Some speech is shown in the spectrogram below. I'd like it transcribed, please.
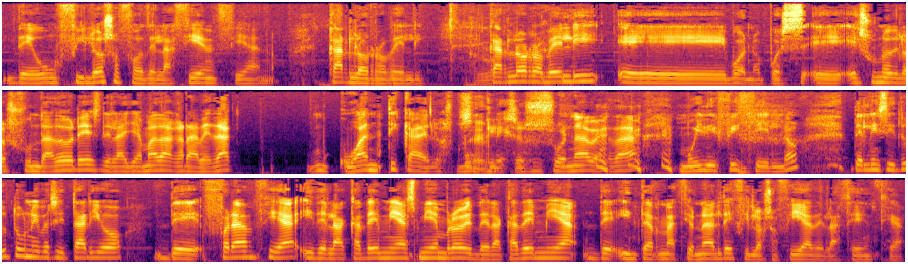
de un filósofo de la ciencia, ¿no? Carlo Rovelli. Carlo, Rovelli, eh, bueno, pues eh, es uno de los fundadores de la llamada gravedad cuántica de los bucles. Eso suena, ¿verdad? Muy difícil, ¿no? Del Instituto Universitario de Francia y de la Academia, es miembro de la Academia Internacional de Filosofía de la Ciencia.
